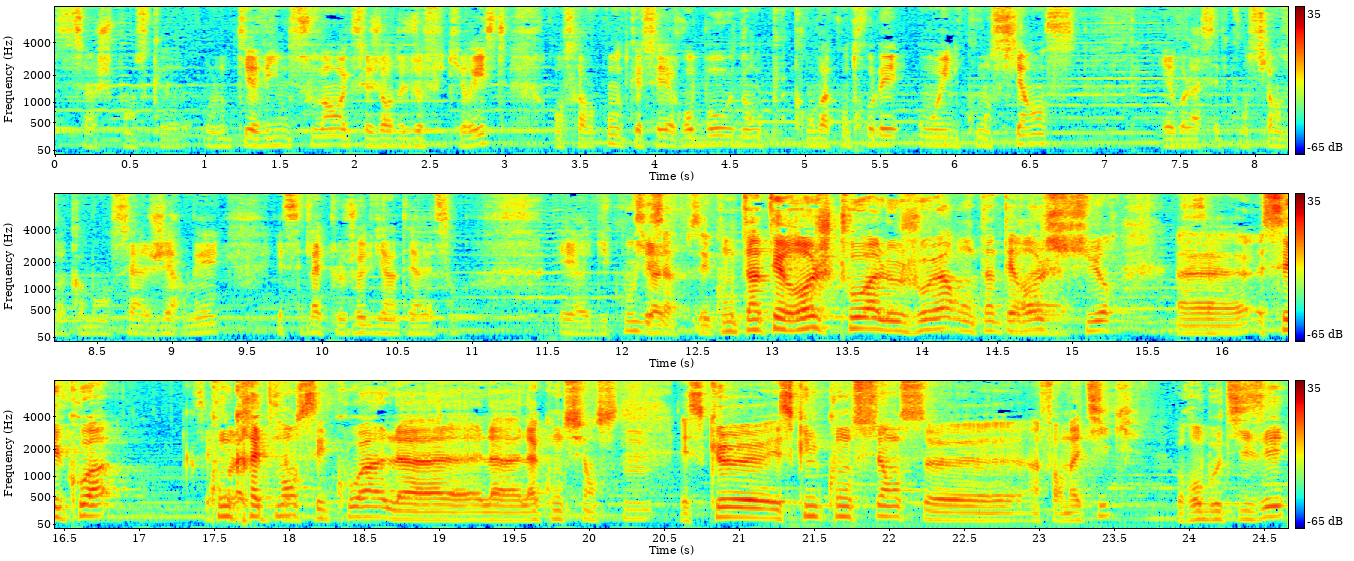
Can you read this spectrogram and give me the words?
ça, je pense qu'on le devine souvent avec ce genre de jeu futuriste. On se rend compte que ces robots, donc, qu'on va contrôler, ont une conscience. Et voilà, cette conscience va commencer à germer. Et c'est là que le jeu devient intéressant. Et euh, du coup, C'est a. ça. C'est qu'on t'interroge, toi, le joueur, on t'interroge Ouais. sur euh, c'est quoi concrètement, c'est quoi la, la- la conscience Mm. Est-ce qu'une conscience euh, informatique robotisée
